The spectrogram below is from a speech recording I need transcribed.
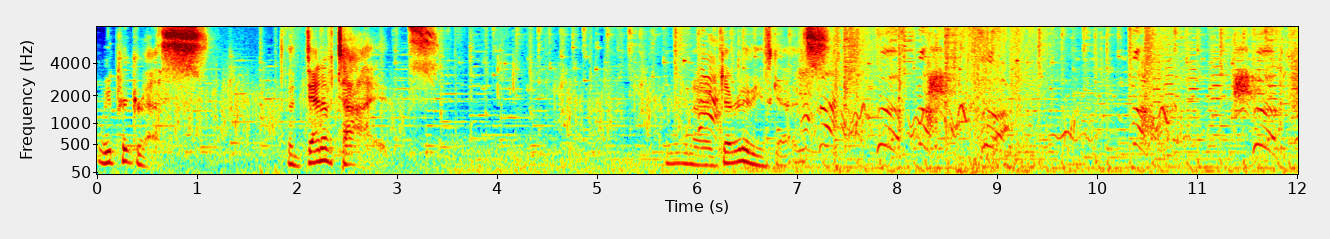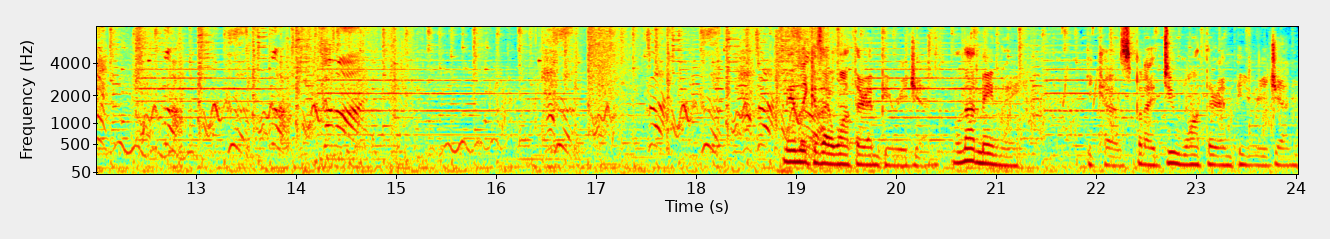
we progress. The Den of Tides. We're gonna get rid of these guys. Mainly because I want their MP regen. Well, not mainly because, but I do want their MP regen.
